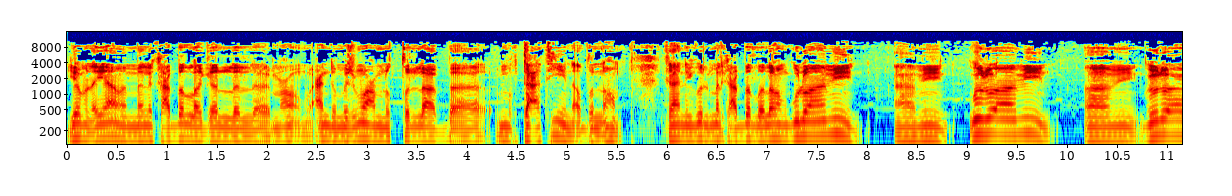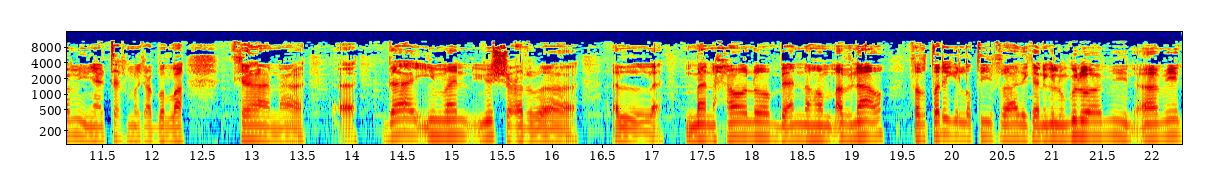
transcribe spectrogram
يوم من الأيام الملك عبد الله قال عنده مجموعة من الطلاب آه، مبتعثين أظنهم. كان يقول الملك عبد الله لهم قولوا آمين. آمين. قولوا آمين. آمين. قولوا آمين. يعني تعرف الملك عبد الله كان آه، دائما يشعر من حوله بأنهم ابنائه فبالطريقة اللطيفة هذه كان يقول لهم قولوا آمين آمين.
